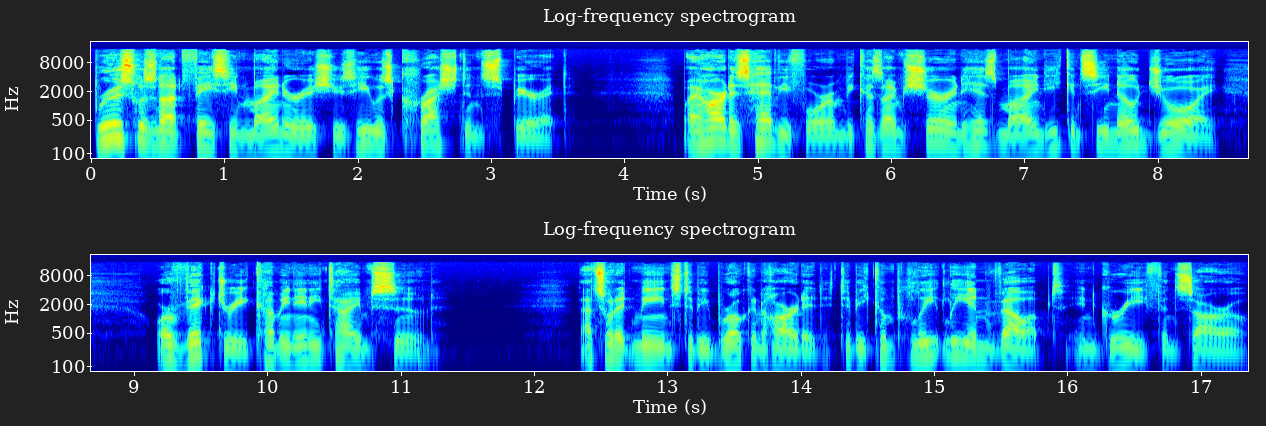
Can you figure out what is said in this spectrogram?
Bruce was not facing minor issues, he was crushed in spirit. My heart is heavy for him because I'm sure in his mind he can see no joy or victory coming any time soon. That's what it means to be broken-hearted, to be completely enveloped in grief and sorrow.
